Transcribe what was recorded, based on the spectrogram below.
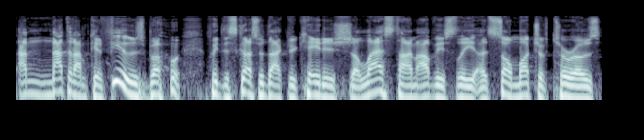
I'm not that I'm confused, but we discussed with Dr. Kadish uh, last time. Obviously, uh, so much of Touro's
